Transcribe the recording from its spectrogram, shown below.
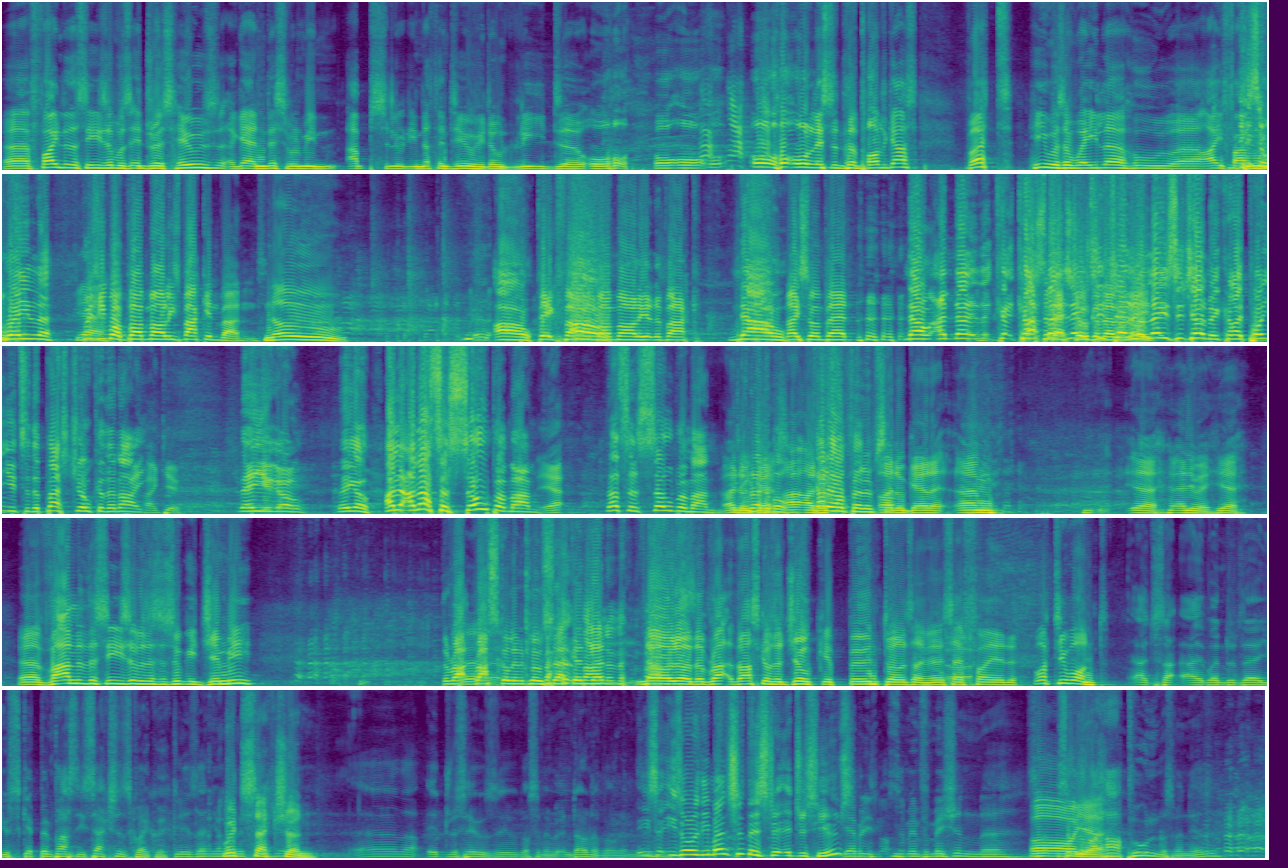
Uh, find of the season was Idris Hughes. Again, this will mean absolutely nothing to you. if You don't read uh, or, or, or, or, or, or listen to the podcast. But he was a whaler who uh, I found. He's a whaler. Yeah. Was he what? Bob Marley's backing band. No. Oh, Big fan Oh. of Bob Marley at the back. no, Nice one, Ben. no, uh, no. the- ca- ca- That's the best ladies joke and I've ever gentlemen, made. Ladies and gentlemen, can I point you to the best joke of the night? Thank you. There you go. There you go. And, and that's a sober man. Yeah. That's a sober man. I don't Incredible. get it. I, I Carry don't, on, Phillips. I don't get it. Um, yeah, anyway, yeah. Uh, van of the season was a Suzuki Jimny. The ra- Uh, rascal in a close second. Man then. of- No, no, the ra- rascal's a joke. It burnt all the time. It set Uh. fire. What do you want? I just I, I wondered uh, you skipping past these sections quite quickly. Is there any Which section? Uh, that Idris Hughes. You got something written down about him. He's, he's already mentioned this, Id- Idris Hughes. yeah, but he's got some information. Uh, some, Oh, something about yeah. a harpoon or something. Is it?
